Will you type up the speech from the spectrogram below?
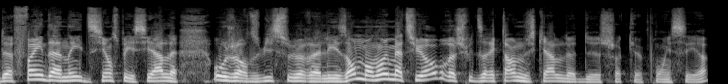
de fin d'année, édition spéciale aujourd'hui sur les ondes. Mon nom est Mathieu Aubre, je suis directeur musical de choc.ca.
